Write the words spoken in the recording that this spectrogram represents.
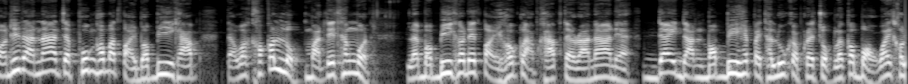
ก่อนที่ราน่าจะพุ่งเข้ามาต่อยบ๊อบบี้ครับ แต่ว่าเขาก็หลบหมัดได้ทั้งหมด และบ๊อบบี้ก็ได้ต่อยเขากลับครับ แต่ราน่าเนี่ยได้ดันบ๊อบบี้ให้ไปทะลุกับกระจกแล้วก็บอกว่าให้เขา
